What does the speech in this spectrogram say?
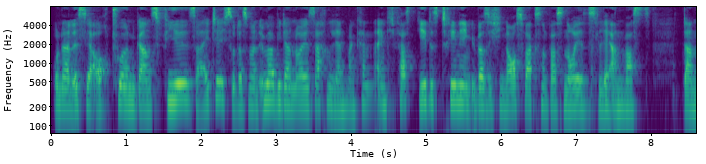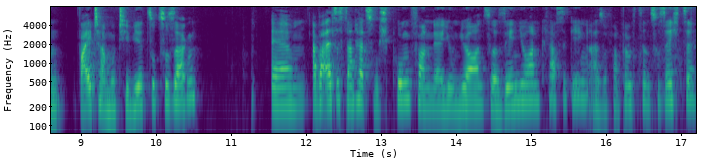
und dann ist ja auch Touren ganz vielseitig, sodass man immer wieder neue Sachen lernt. Man kann eigentlich fast jedes Training über sich hinauswachsen und was Neues lernen, was dann weiter motiviert sozusagen. Ähm, aber als es dann halt zum Sprung von der Junioren zur Seniorenklasse ging, also von 15 zu 16,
